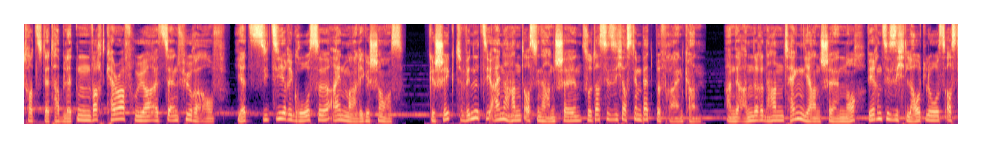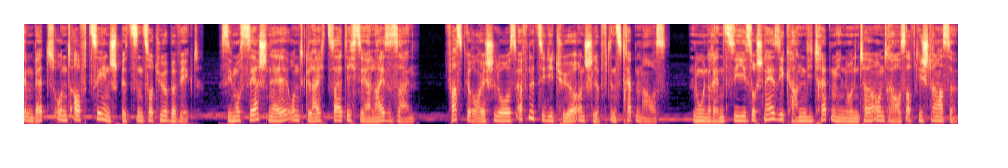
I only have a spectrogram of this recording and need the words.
Trotz der Tabletten wacht Kara früher als der Entführer auf. Jetzt sieht sie ihre große, einmalige Chance. Geschickt windet sie eine Hand aus den Handschellen, sodass sie sich aus dem Bett befreien kann. An der anderen Hand hängen die Handschellen noch, während sie sich lautlos aus dem Bett und auf Zehenspitzen zur Tür bewegt. Sie muss sehr schnell und gleichzeitig sehr leise sein. Fast geräuschlos öffnet sie die Tür und schlüpft ins Treppenhaus. Nun rennt sie, so schnell sie kann, die Treppen hinunter und raus auf die Straße.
